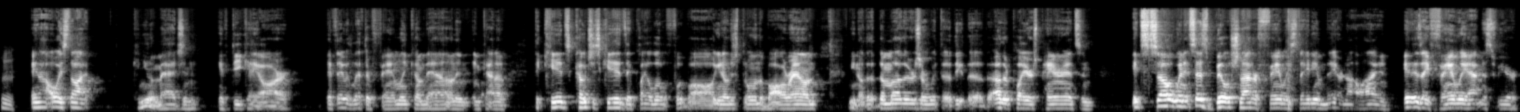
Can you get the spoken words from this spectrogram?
Hmm. And I always thought, can you imagine if DKR, if they would let their family come down and, and kind of the kids, coaches' kids, they play a little football, you know, just throwing the ball around. You know, the, the mothers are with the, the, the, the other players' parents. And it's so when it says Bill Snyder Family Stadium, they are not lying. It is a family atmosphere.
